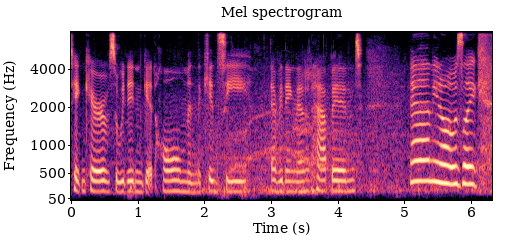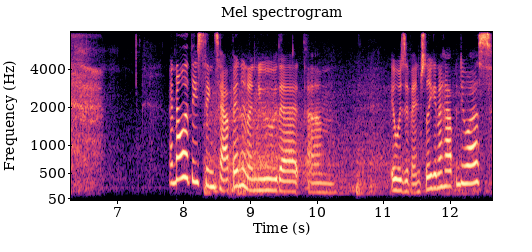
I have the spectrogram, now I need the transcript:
taken care of so we didn't get home and the kids see everything that had happened. And, you know, it was like, I know that these things happen and I knew that um, it was eventually going to happen to us.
